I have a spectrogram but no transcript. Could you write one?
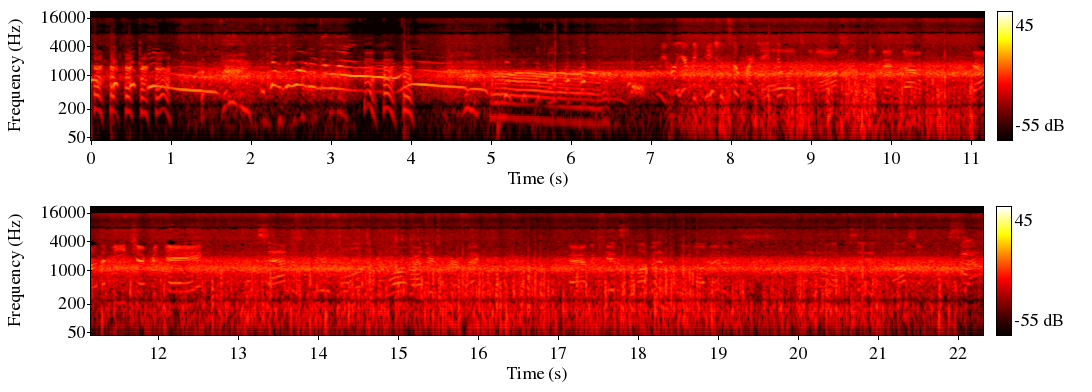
Tell me about your vacation so far, Jacob. Oh, it's been awesome. We've been uh, down at the beach every day. The sand is beautiful. The warm weather is perfect. And the kids love it. We love it. And it's, I don't know what to say. It's been awesome. Sand-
